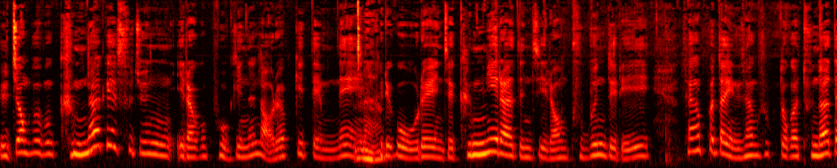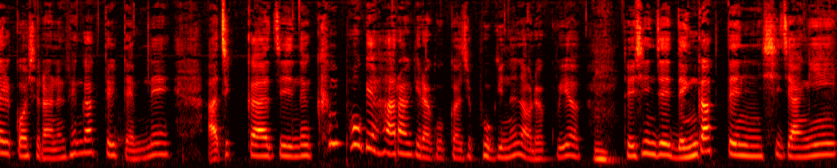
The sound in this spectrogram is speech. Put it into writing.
일정 부분 급락의 수준이라고 보기는 어렵기 때문에 네. 그리고 올해 이제 금리라든지 이런 부분들이 생각보다 인상 속도가 둔화될 것이라는 생각들 때문에 아직까지는 큰 폭의 하락이라고까지 보기는 어렵고요. 음. 대신 이제 냉각된 시장이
